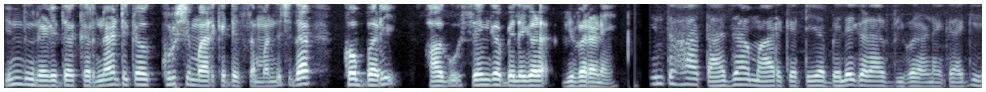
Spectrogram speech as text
ಇಂದು ನಡೆದ ಕರ್ನಾಟಕ ಕೃಷಿ ಮಾರ್ಕೆಟ್ಗೆ ಸಂಬಂಧಿಸಿದ ಕೊಬ್ಬರಿ ಹಾಗೂ ಶೇಂಗಾ ಬೆಲೆಗಳ ವಿವರಣೆ. ಇಂತಹ ತಾಜಾ ಮಾರುಕಟ್ಟೆಯ ಬೆಲೆಗಳ ವಿವರಣೆಗಾಗಿ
